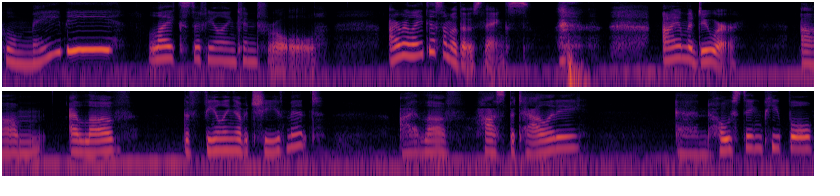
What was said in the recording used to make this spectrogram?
who maybe likes to feel in control. I relate to some of those things. I am a doer. Um, I love the feeling of achievement. I love hospitality and hosting people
